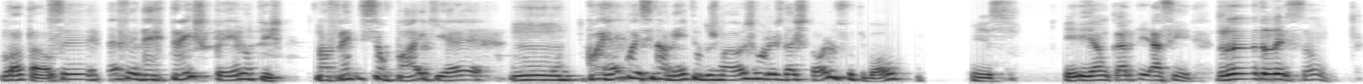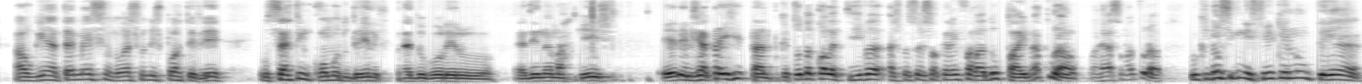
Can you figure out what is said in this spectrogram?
Total. Você defender três pênaltis na frente de seu pai, que é um, reconhecidamente um dos maiores goleiros da história do futebol. Isso. E, e é um cara que, assim, durante a eleição, alguém até mencionou, acho que no Sport TV, o certo incômodo dele, né, do goleiro é, dinamarquês, ele, ele já está irritado, porque toda coletiva as pessoas só querem falar do pai, natural, uma reação natural. O que não significa que ele não tenha é,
